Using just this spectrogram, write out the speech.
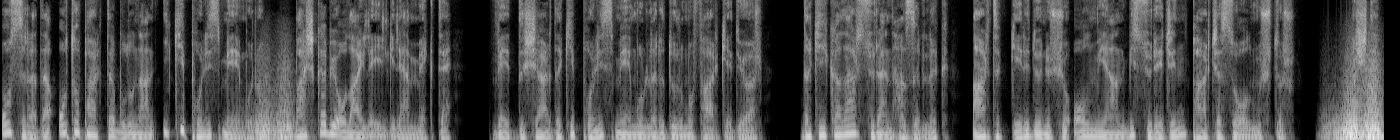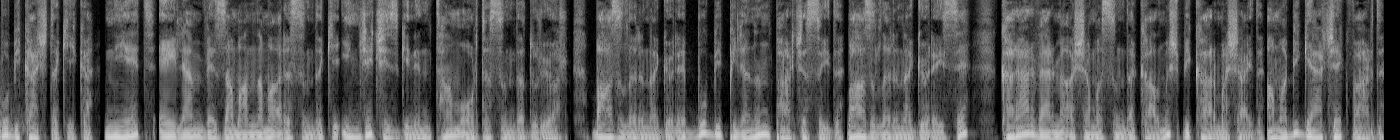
O sırada otoparkta bulunan iki polis memuru başka bir olayla ilgilenmekte ve dışarıdaki polis memurları durumu fark ediyor. Dakikalar süren hazırlık artık geri dönüşü olmayan bir sürecin parçası olmuştur. İşte bu birkaç dakika niyet, eylem ve zamanlama arasındaki ince çizginin tam ortasında duruyor. Bazılarına göre bu bir planın parçasıydı. Bazılarına göre ise karar verme aşamasında kalmış bir karmaşaydı. Ama bir gerçek vardı.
